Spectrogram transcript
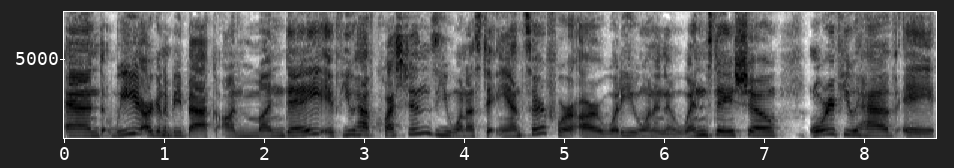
And we are going to be back on Monday. If you have questions you want us to answer for our What Do You Want to Know Wednesday show, or if you have a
